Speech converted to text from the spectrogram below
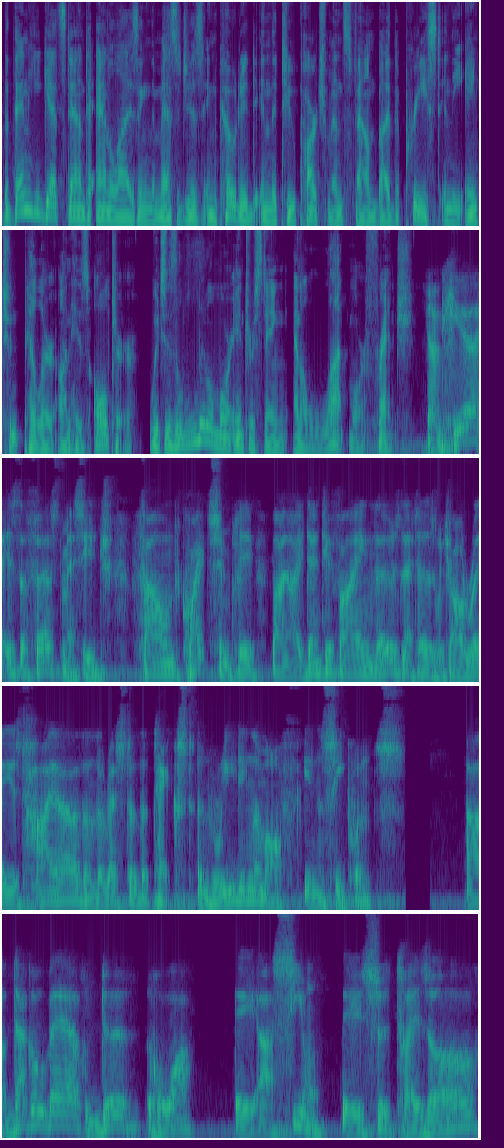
But then he gets down to analyzing the messages encoded in the two parchments found by the priest in the ancient pillar on his altar, which is a little more interesting and a lot more French. And here is the first message, found quite simply by identifying those letters which are raised higher than the rest of the text and reading them off in sequence. À Dagobert de Roi et à Sion et ce trésor,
